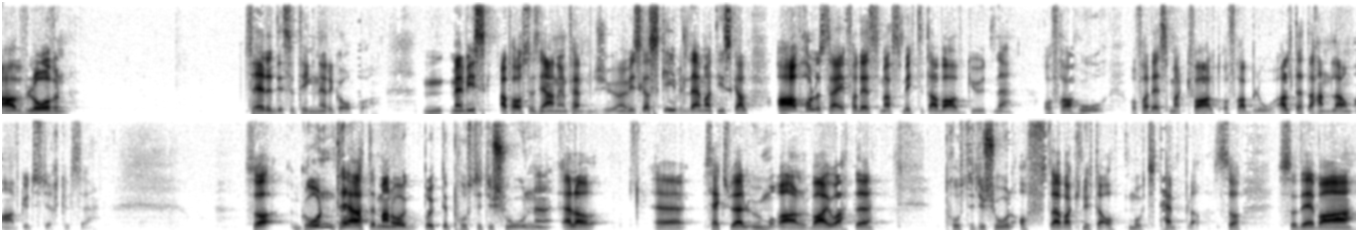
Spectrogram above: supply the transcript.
av loven, så er det disse tingene det går på. Men vi, apostlenes gjerning 1520. Men vi skal skrive til dem at de skal avholde seg fra det som er smittet av avgudene, og fra hor, og fra det som er kvalt, og fra blod. Alt dette handler om avgudsdyrkelse. Så Grunnen til at man òg brukte prostitusjon eller eh, seksuell umoral, var jo at eh, prostitusjon ofte var knytta opp mot templer. Så, så, det var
